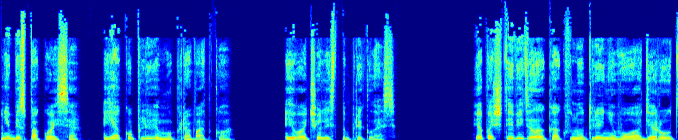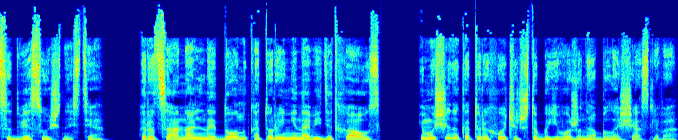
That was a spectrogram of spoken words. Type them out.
«Не беспокойся, я куплю ему кроватку». Его челюсть напряглась. Я почти видела, как внутри него дерутся две сущности. Рациональный Дон, который ненавидит хаос, и мужчина, который хочет, чтобы его жена была счастлива.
